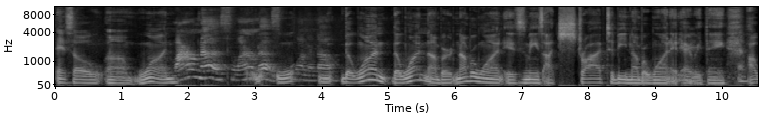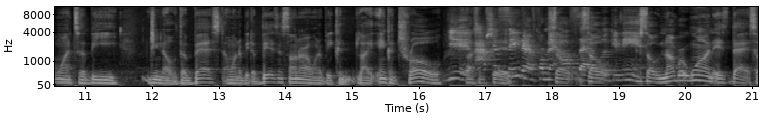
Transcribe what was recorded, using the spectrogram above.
And so um, one, learn us. Learn us. We want to know. the one, the one number, number one is means I strive to be number one at everything. I want to be, you know, the best. I want to be the business owner. I want to be con- like in control. Yeah, of some I can shit. see that from the outside looking in. So number one is that. So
